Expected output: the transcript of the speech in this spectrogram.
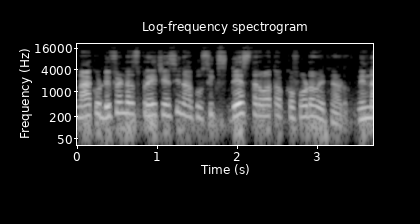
నాకు డిఫెండర్ స్ప్రే చేసి నాకు సిక్స్ డేస్ తర్వాత ఒక ఫోటో పెట్టినాడు. నిన్న.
